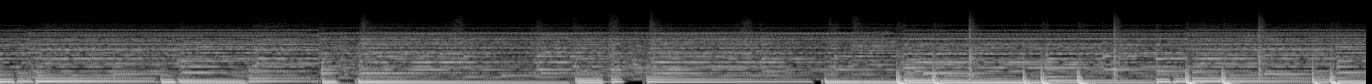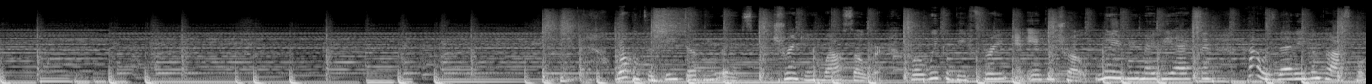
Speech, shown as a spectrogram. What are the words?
Welcome to DWS, Drinking While Sober, where we can be free and in control. Many of you may be asking, how is that even possible?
